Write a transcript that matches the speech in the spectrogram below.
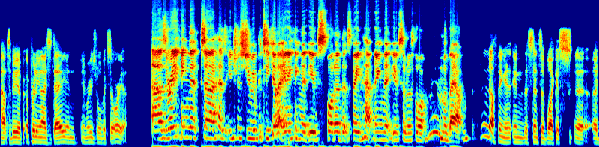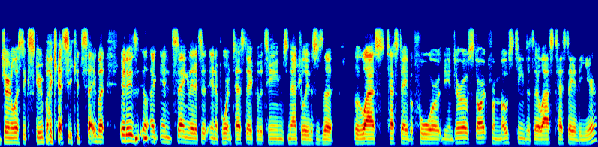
out to be a, a pretty nice day in in regional Victoria. Uh, is there anything that uh, has interested you in particular? Anything that you've spotted that's been happening that you've sort of thought hmm, about? Nothing in, in, the sense of like a, uh, a journalistic scoop, I guess you could say. But it is in saying that it's a, an important test day for the teams. Naturally, this is the the last test day before the enduro start. For most teams, it's their last test day of the year.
